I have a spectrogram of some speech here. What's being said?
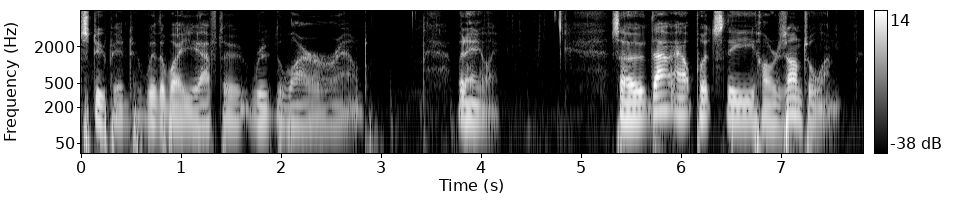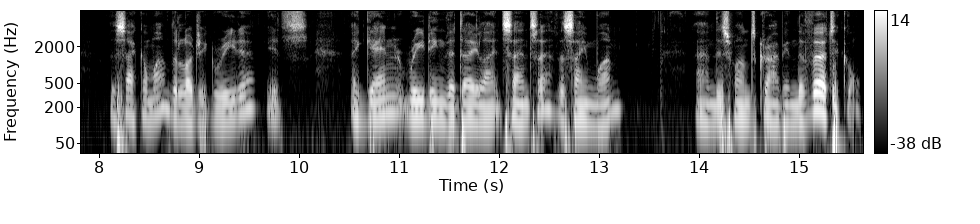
stupid with the way you have to route the wire around. But anyway, so that outputs the horizontal one. The second one, the logic reader, it's again reading the daylight sensor, the same one, and this one's grabbing the vertical.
